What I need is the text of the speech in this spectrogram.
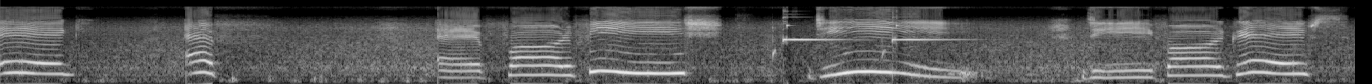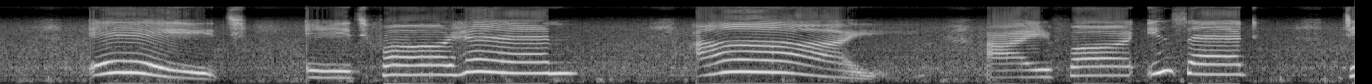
egg. F. F for fish. G. G for grapes. H. H for hen. I. I for insect. J.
